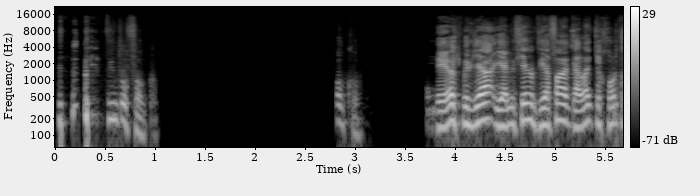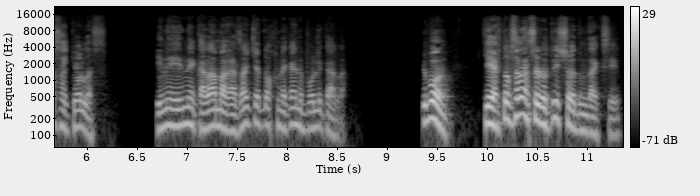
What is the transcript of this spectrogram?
Τι είναι το φόκο; Φόκο. Ε, όχι, παιδιά, η αλήθεια είναι ότι έφαγα καλά και χόρτασα κιόλας. Είναι, είναι καλά μαγαζάκια, το έχουν κάνει πολύ καλά. Λοιπόν, και αυτό που θέλω να σε ρωτήσω εντωμεταξύ.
